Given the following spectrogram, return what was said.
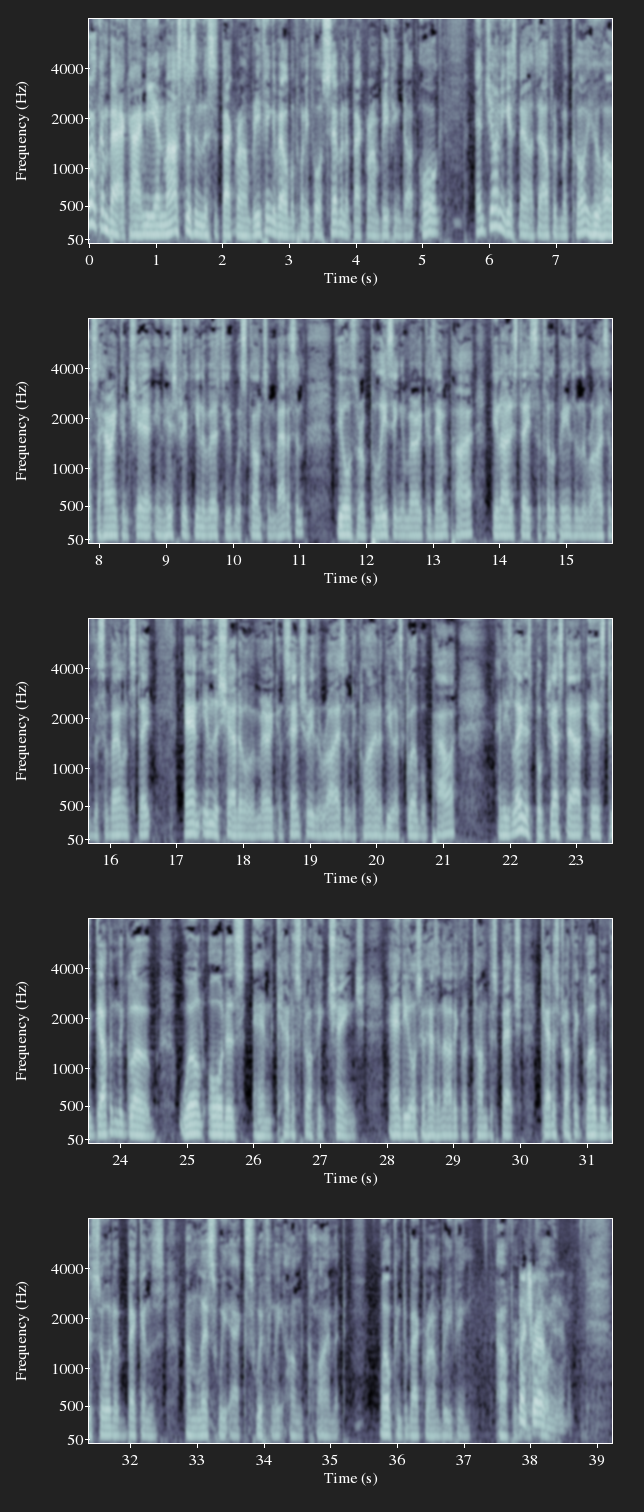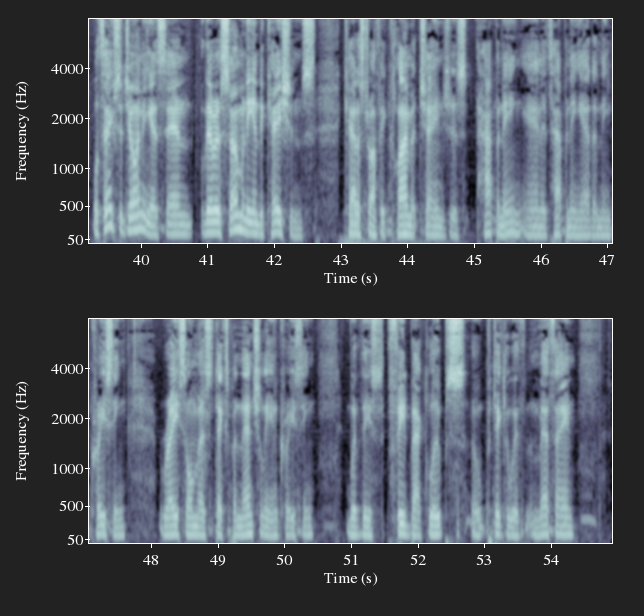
Welcome back. I'm Ian Masters, and this is Background Briefing, available 24 7 at backgroundbriefing.org. And joining us now is Alfred McCoy, who holds the Harrington Chair in History at the University of Wisconsin Madison, the author of Policing America's Empire, the United States, the Philippines, and the Rise of the Surveillance State, and In the Shadow of American Century, The Rise and Decline of U.S. Global Power. And his latest book, just out, is To Govern the Globe World Orders and Catastrophic Change. And he also has an article at TomDispatch Catastrophic Global Disorder Beckons Unless We Act Swiftly on Climate. Welcome to Background Briefing, Alfred. Thanks McCoy. for having me. Well, thanks for joining us. And there are so many indications catastrophic climate change is happening, and it's happening at an increasing rate, almost exponentially increasing, with these feedback loops, uh, particularly with methane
